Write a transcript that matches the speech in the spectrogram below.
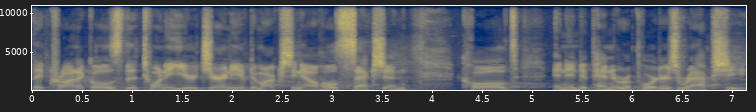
that chronicles the 20 year journey of democracy now, a whole section called An Independent Reporter's Rap Sheet.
